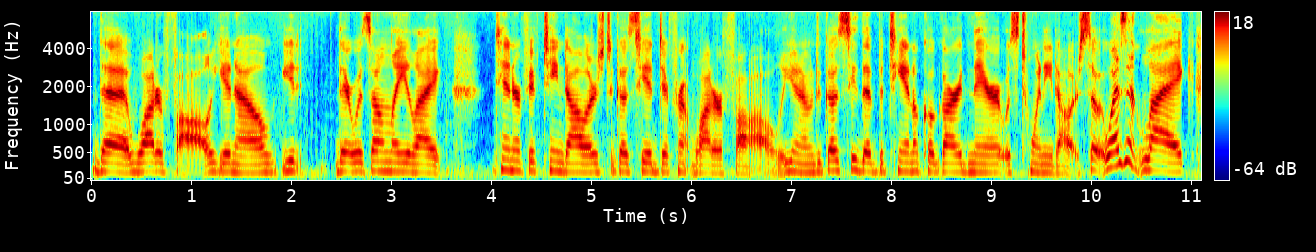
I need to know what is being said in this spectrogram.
the waterfall you know. You there was only like 10 or 15 dollars to go see a different waterfall you know. To go see the botanical garden there it was 20 dollars. So it wasn't like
